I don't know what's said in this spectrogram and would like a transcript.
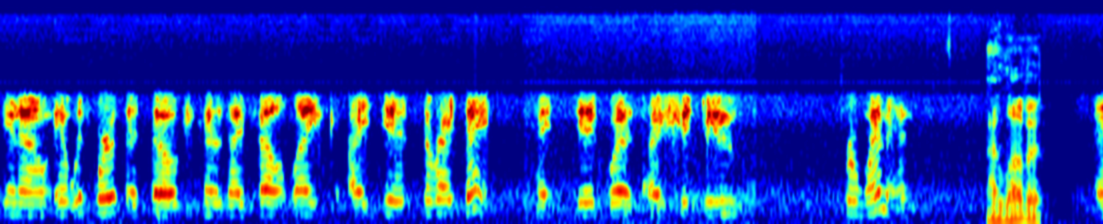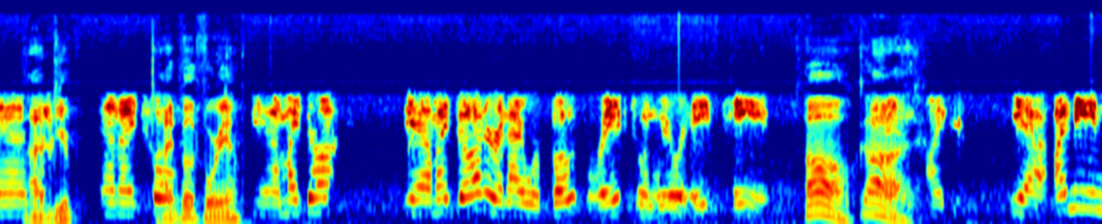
you know it was worth it though because I felt like I did the right thing. I did what I should do for women, I love it. and uh, you and I told I'd vote for you. yeah my daughter yeah my daughter and I were both raped when we were eighteen. Oh God. I yeah I mean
